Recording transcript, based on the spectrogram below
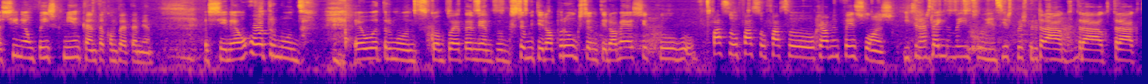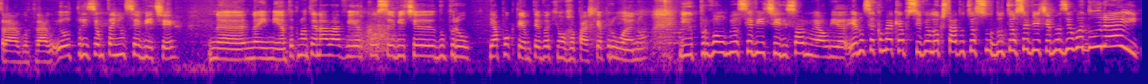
A China é um país que me encanta completamente. A China é outro mundo. É outro mundo, completamente. Gostei muito de ir ao Peru, gostei muito de ir ao México. Faço, faço, faço realmente países longe. E traz Tenho- também influências depois para Trago, trago, trago, trago, trago. Eu, por exemplo, tenho um ceviche na, na emenda que não tem nada a ver com o ceviche do Peru. E há pouco tempo teve aqui um rapaz que é peruano e provou o meu ceviche e disse: Ó Noélia, eu não sei como é que é possível eu gostar do teu, do teu ceviche, mas eu adorei.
